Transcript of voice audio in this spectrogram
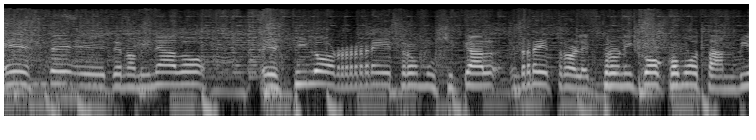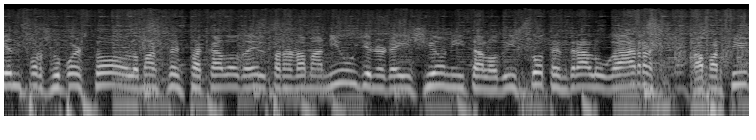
este denominado estilo retro musical, retro electrónico, como también, por supuesto, lo más destacado del panorama New Generation Italo Disco tendrá lugar a partir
